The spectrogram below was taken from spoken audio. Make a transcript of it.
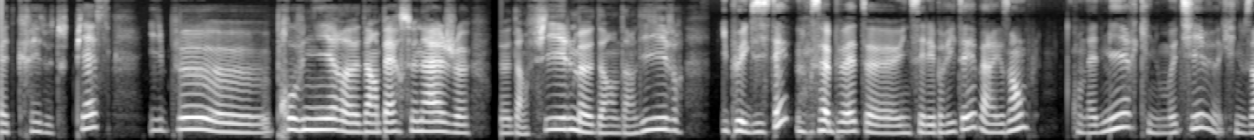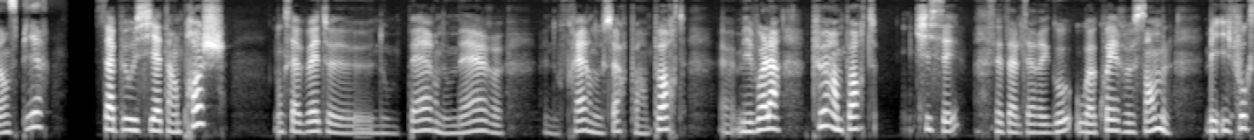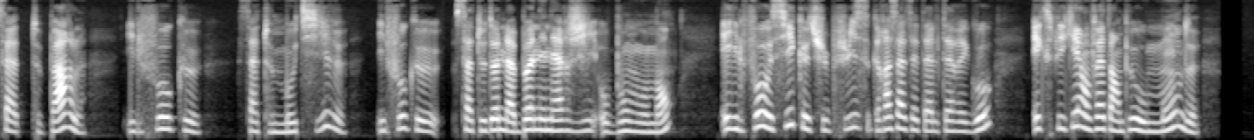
être créé de toutes pièces. Il peut euh, provenir d'un personnage, d'un film, d'un livre. Il peut exister. Donc ça peut être une célébrité, par exemple, qu'on admire, qui nous motive, qui nous inspire. Ça peut aussi être un proche. Donc ça peut être nos pères, nos mères, nos frères, nos sœurs, peu importe. mais voilà, peu importe qui c'est, cet alter ego, ou à quoi il ressemble, mais il faut que ça te parle, il faut que ça te motive, il faut que ça te donne la bonne énergie au bon moment, et il faut aussi que tu puisses, grâce à cet alter ego, expliquer en fait un peu au monde,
